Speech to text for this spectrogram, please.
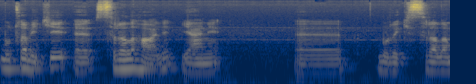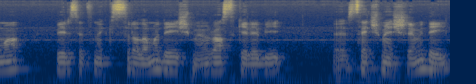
Bu tabii ki e, sıralı hali. Yani e, buradaki sıralama veri setindeki sıralama değişmiyor. Rastgele bir e, seçme işlemi değil.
